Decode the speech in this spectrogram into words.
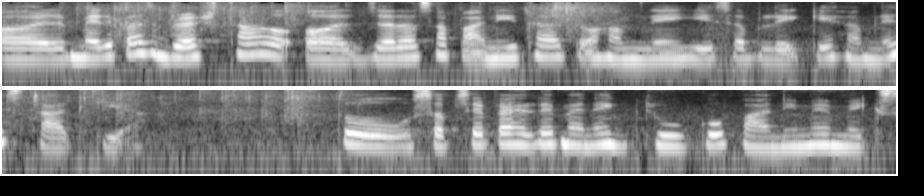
और मेरे पास ब्रश था और ज़रा सा पानी था तो हमने ये सब लेके हमने स्टार्ट किया। तो सबसे पहले मैंने ग्लू को पानी में मिक्स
